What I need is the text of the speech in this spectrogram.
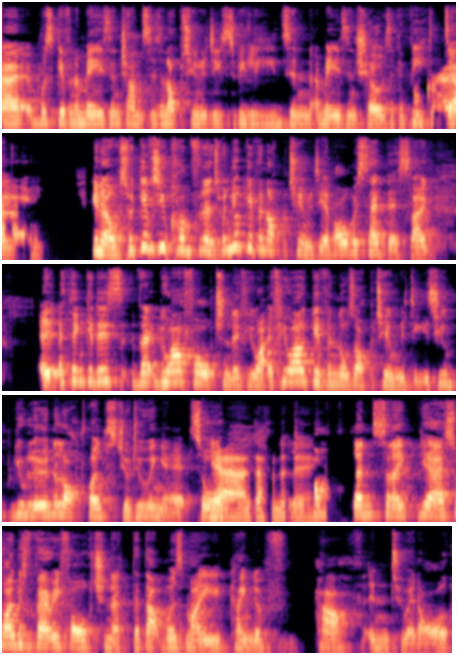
uh, was given amazing chances and opportunities to be leads in amazing shows like a Oh. You know. So it gives you confidence when you're given opportunity. I've always said this, like I, think it is that you are fortunate if you are if you are given those opportunities. You you learn a lot whilst you're doing it. So yeah, definitely. confidence and I yeah. So I was very fortunate that that was my kind of path into it all.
